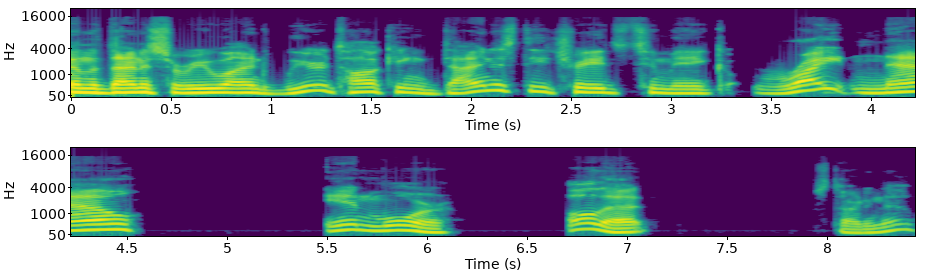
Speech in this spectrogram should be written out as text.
on the Dynasty Rewind, we are talking dynasty trades to make right now and more. All that starting now.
